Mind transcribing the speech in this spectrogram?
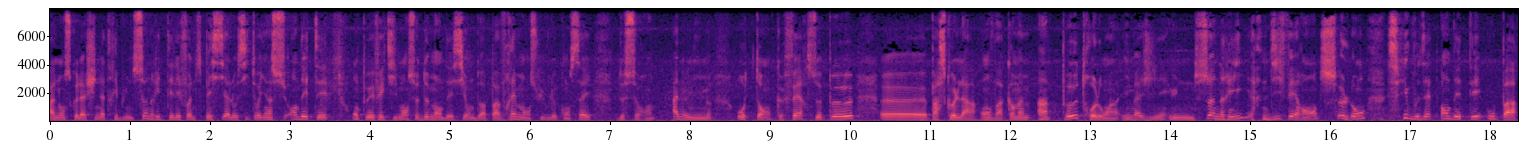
annonce que la Chine attribue une sonnerie de téléphone spéciale aux citoyens endettés. On peut effectivement se demander si on ne doit pas vraiment suivre le conseil de se rendre anonyme autant que faire se peut, euh, parce que là, on va quand même un peu trop loin. Imaginez une sonnerie différente selon si vous êtes endetté ou pas.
